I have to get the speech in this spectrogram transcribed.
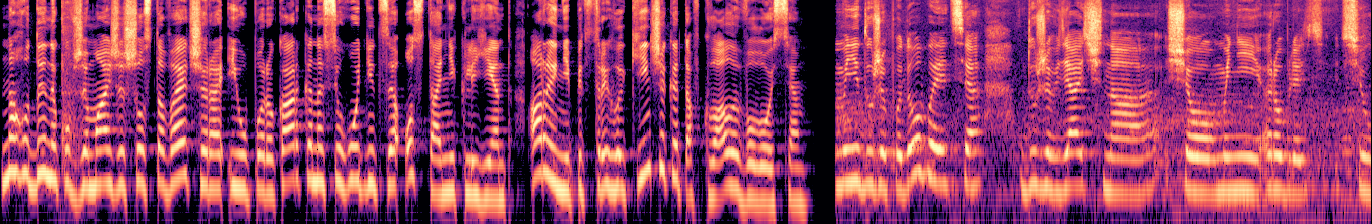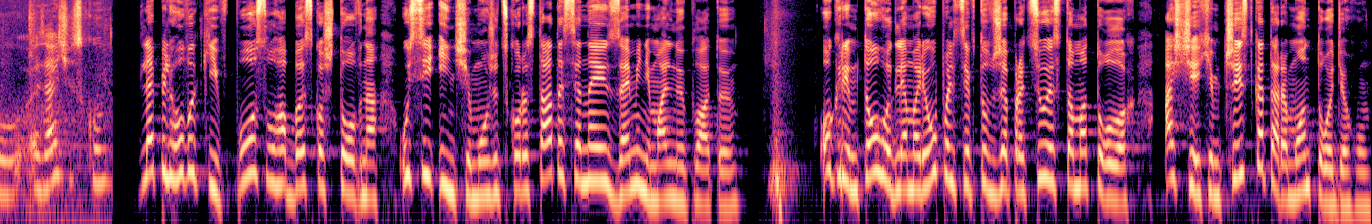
На годиннику вже майже шоста вечора, і у перукарки на сьогодні це останній клієнт. Арині підстригли кінчики та вклали волосся. Мені дуже подобається, дуже вдячна, що мені роблять цю зачіску. Для пільговиків послуга безкоштовна. Усі інші можуть скористатися нею за мінімальною платою. Окрім того, для маріупольців тут вже працює стоматолог, а ще хімчистка та ремонт одягу.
